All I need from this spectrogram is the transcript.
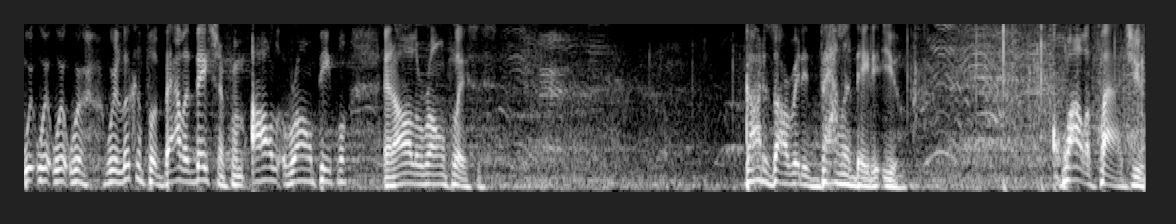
We're, we're, we're, we're looking for validation from all the wrong people and all the wrong places. God has already validated you, qualified you.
